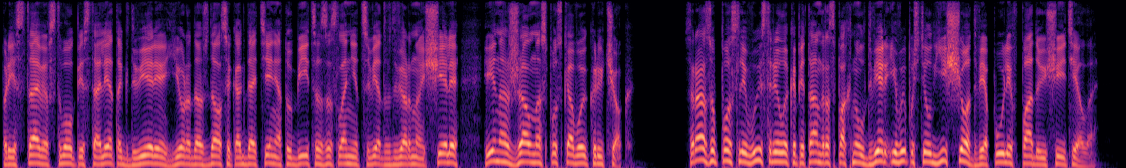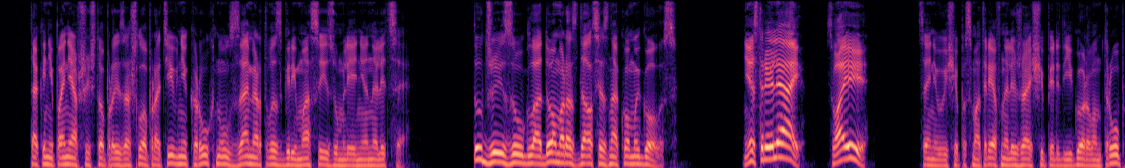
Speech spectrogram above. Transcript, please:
Приставив ствол пистолета к двери, Юра дождался, когда тень от убийцы заслонит свет в дверной щели и нажал на спусковой крючок. Сразу после выстрела капитан распахнул дверь и выпустил еще две пули в падающее тело. Так и не понявший, что произошло, противник рухнул замертво с гримасой изумления на лице. Тут же из-за угла дома раздался знакомый голос. «Не стреляй! Свои!» Ценивающе посмотрев на лежащий перед Егоровым труп,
